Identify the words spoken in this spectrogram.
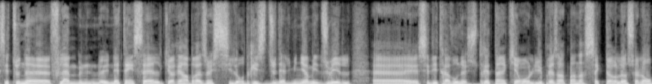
C'est une euh, flamme, une, une, étincelle qui aurait embrasé un silo de résidus d'aluminium et d'huile. Euh, c'est des travaux d'un sous-traitant qui ont lieu présentement dans ce secteur-là, selon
